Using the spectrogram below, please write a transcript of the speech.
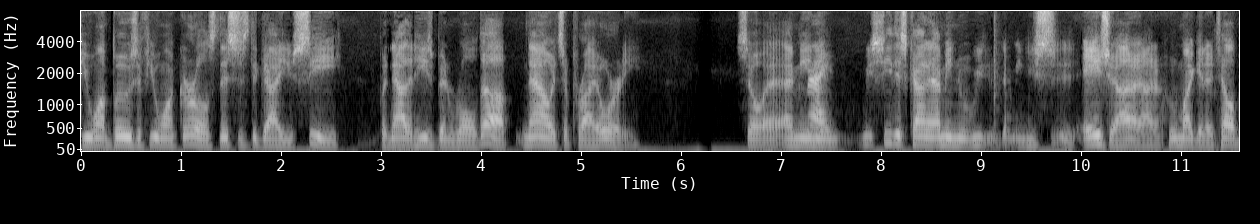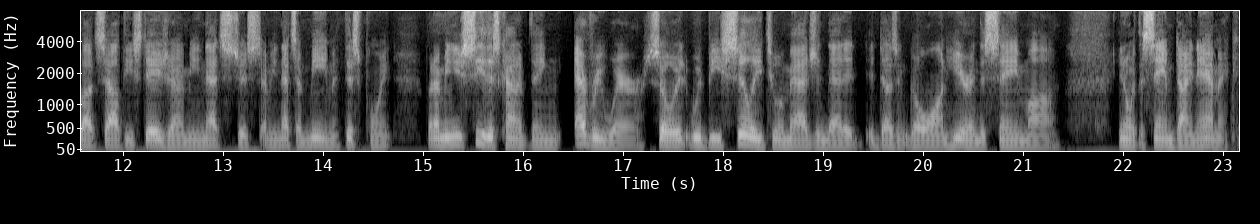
you want booze, if you want girls, this is the guy you see. But now that he's been rolled up, now it's a priority. So I mean, right. we see this kind of. I mean, we. I mean, you, Asia. I, I, who am I going to tell about Southeast Asia? I mean, that's just. I mean, that's a meme at this point. But I mean, you see this kind of thing everywhere. So it would be silly to imagine that it, it doesn't go on here in the same uh, you know, with the same dynamic.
